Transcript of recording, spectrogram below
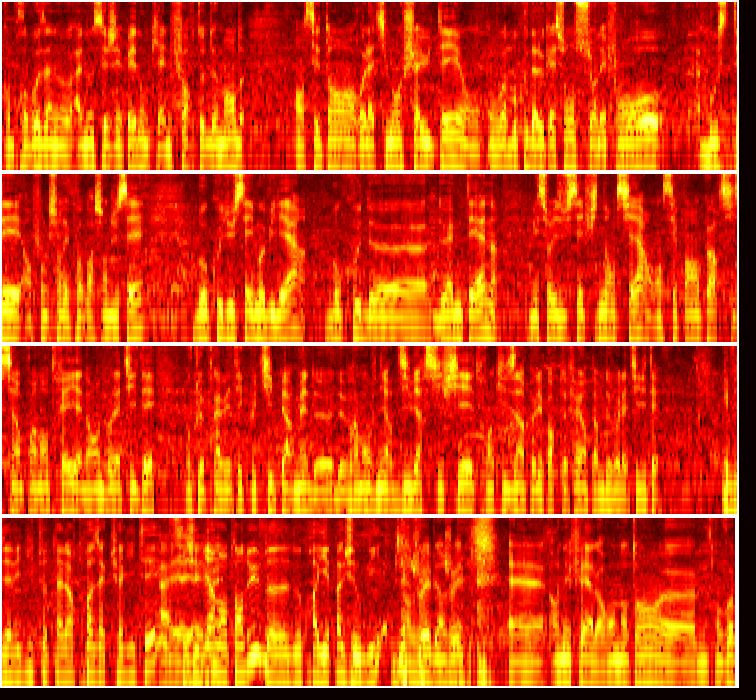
qu'on propose à nos, CGP. Donc il y a une forte demande en ces temps relativement chahutés. On, voit beaucoup d'allocations sur les fonds euros à booster en fonction des proportions du C. Beaucoup du C immobilière, beaucoup de, MTN, mais sur les UC financières, on ne sait pas encore si c'est un point d'entrée, il y a énormément de volatilité. Donc le private equity permet de, vraiment venir diversifier et tranquilliser un peu les portefeuilles en termes de volatilité. Et vous avez dit tout à l'heure trois actualités. si j'ai bien entendu, ne croyez pas que j'ai oublié. Bien joué, bien joué. Euh, en effet, alors on entend, euh, on voit,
